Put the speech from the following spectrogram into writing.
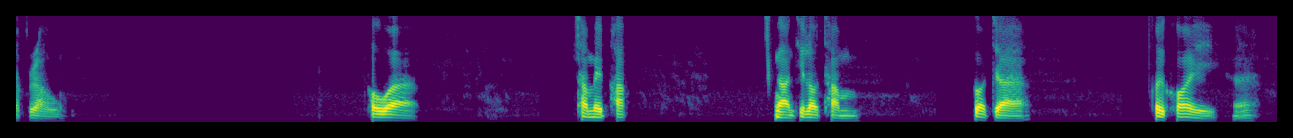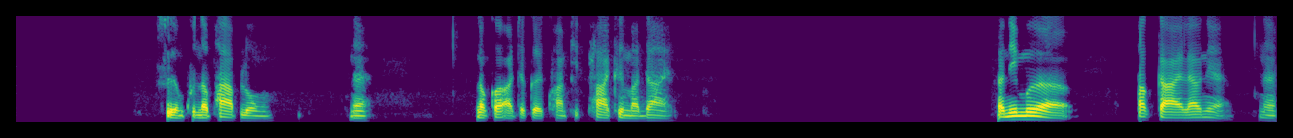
จากเรา เพราะว่าถ้าไม่พักงานที่เราทำก็จะค่อยๆเสื่อมคุณภาพลงนะแล้วก็อาจจะเกิดความผิดพลาดขึ้นมาได้อันนี้เมื่อพักกายแล้วเนี่ยนะ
